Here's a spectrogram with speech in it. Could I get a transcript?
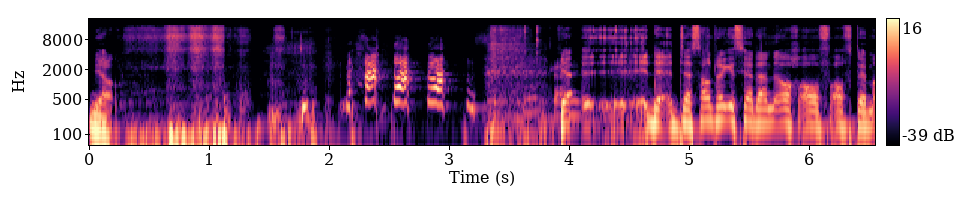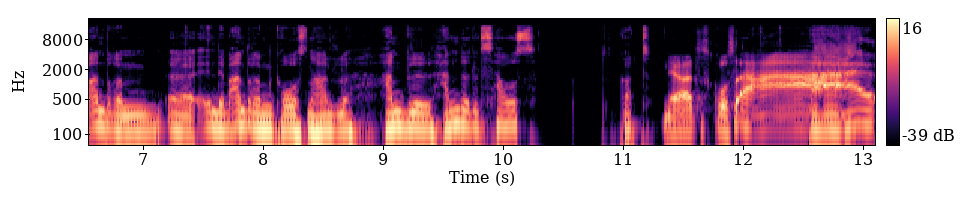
ja. So ja, äh, der, Soundtrack ist ja dann auch auf, auf dem anderen, äh, in dem anderen großen Handel, Handel, Handelshaus. Gott. Ja, das große Ah. ah äh.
